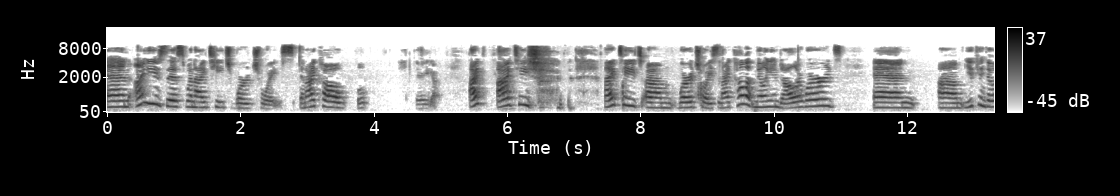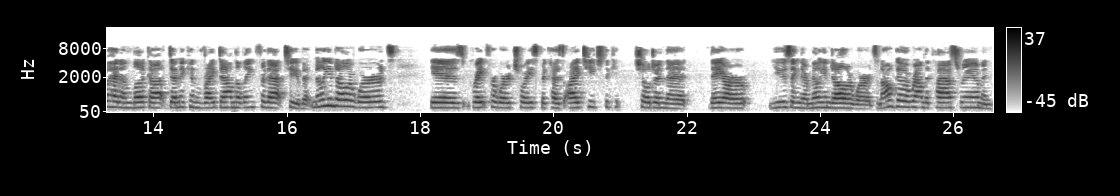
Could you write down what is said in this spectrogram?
And I use this when I teach word choice. And I call, oh, there you go. I, I teach I teach um, word choice, and I call it million dollar words. And um, you can go ahead and look. Uh, Demi can write down the link for that too. But million dollar words is great for word choice because I teach the children that they are using their million dollar words, and I'll go around the classroom and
